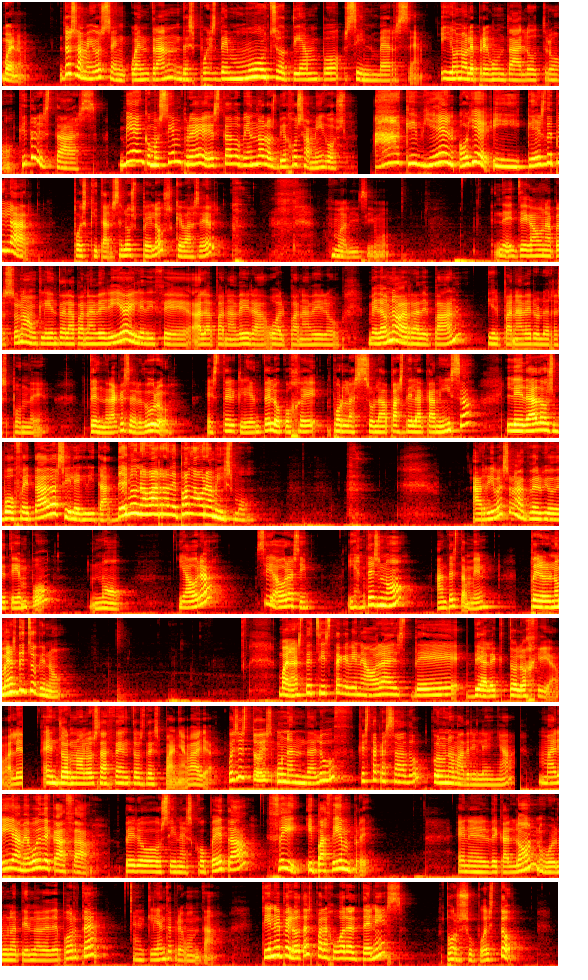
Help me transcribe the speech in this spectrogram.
Bueno, dos amigos se encuentran después de mucho tiempo sin verse. Y uno le pregunta al otro, ¿qué tal estás? Bien, como siempre, he estado viendo a los viejos amigos. Ah, qué bien. Oye, ¿y qué es depilar? Pues quitarse los pelos, ¿qué va a ser? Malísimo. Eh, llega una persona, un cliente a la panadería y le dice a la panadera o al panadero, ¿me da una barra de pan? Y el panadero le responde, tendrá que ser duro. Este el cliente lo coge por las solapas de la camisa le da dos bofetadas y le grita, ¡Deme una barra de pan ahora mismo! ¿Arriba es un adverbio de tiempo? No. ¿Y ahora? Sí, ahora sí. ¿Y antes no? Antes también. Pero no me has dicho que no. Bueno, este chiste que viene ahora es de dialectología, ¿vale? En torno a los acentos de España, vaya. Pues esto es un andaluz que está casado con una madrileña. María, me voy de caza. Pero sin escopeta. Sí, y para siempre. En el decalón o en una tienda de deporte, el cliente pregunta: ¿Tiene pelotas para jugar al tenis? Por supuesto.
